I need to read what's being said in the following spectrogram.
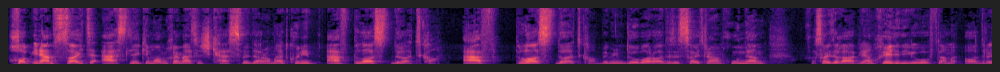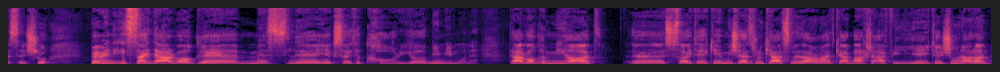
خب اینم سایت اصلی که ما می‌خوایم ازش کسب درآمد کنیم fplus.com fplus.com ببینید دوبار آدرس سایت رو هم خوندم. سایت قبلی هم خیلی دیگه گفتم آدرسش رو. ببین این سایت در واقع مثل یک سایت کاریابی میمونه. در واقع میاد سایت هایی که میشه ازشون کسب درآمد کرد بخش affiliate شون الان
